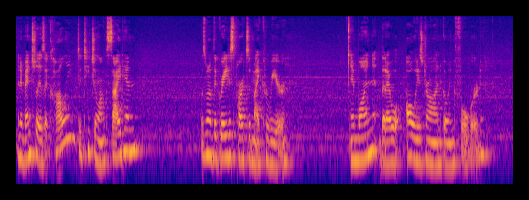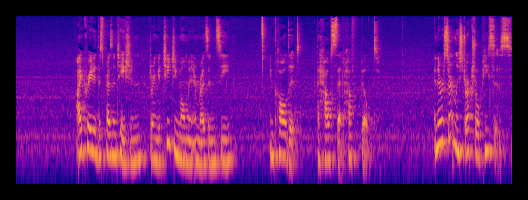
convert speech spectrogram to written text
and eventually as a colleague, to teach alongside him, was one of the greatest parts of my career, and one that I will always draw on going forward. I created this presentation during a teaching moment in residency and called it The House That Huff Built. And there were certainly structural pieces,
